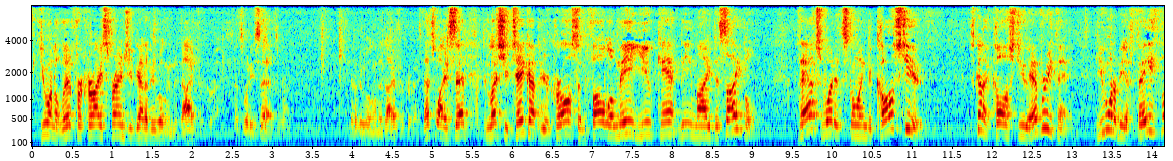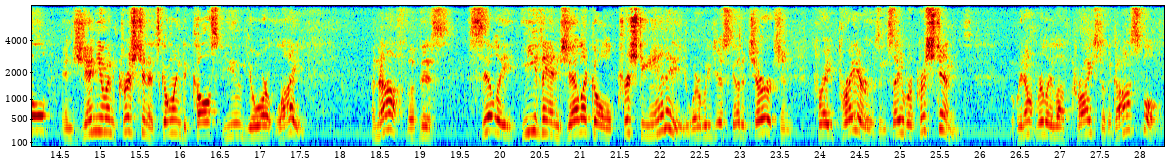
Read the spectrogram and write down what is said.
If you want to live for Christ, friends, you've got to be willing to die for Christ. That's what he says, right? You've got to be willing to die for Christ. That's why he said, unless you take up your cross and follow me, you can't be my disciple. That's what it's going to cost you. It's going to cost you everything. If you want to be a faithful and genuine Christian, it's going to cost you your life. Enough of this silly evangelical Christianity where we just go to church and pray prayers and say we're Christians, but we don't really love Christ or the gospel.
